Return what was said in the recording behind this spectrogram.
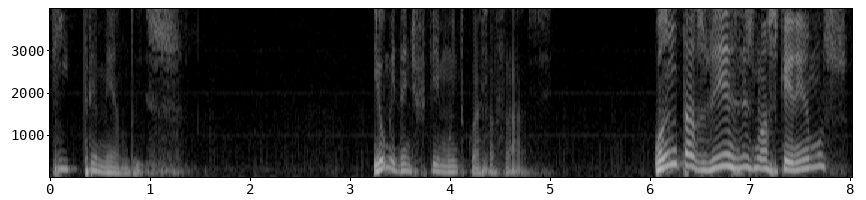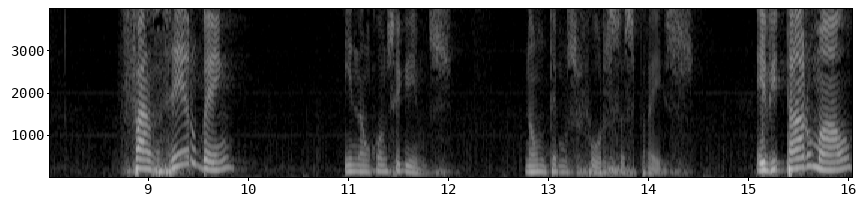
Que tremendo isso. Eu me identifiquei muito com essa frase. Quantas vezes nós queremos fazer o bem e não conseguimos? Não temos forças para isso. Evitar o mal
